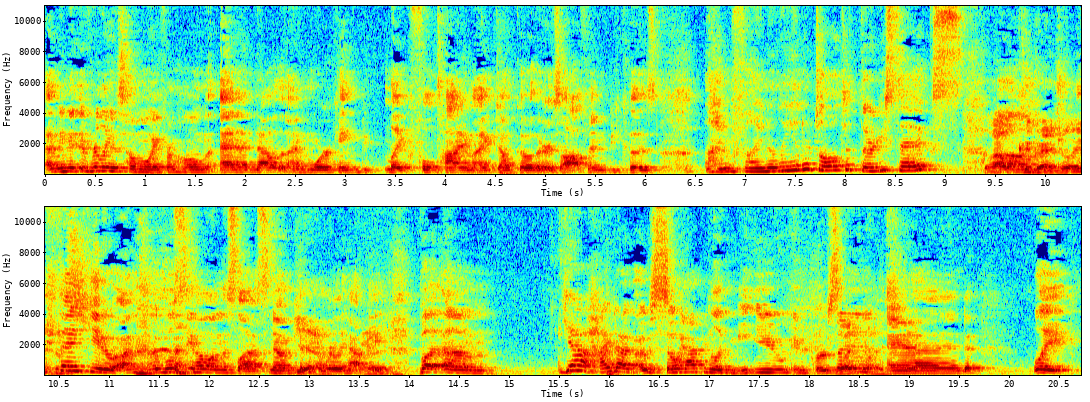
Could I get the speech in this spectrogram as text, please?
I mean it really is home away from home and now that I'm working like full time I don't go there as often because I'm finally an adult at 36. Wow, Um, congratulations. Thank you. I'm, we'll see how long this lasts. No, I'm kidding. Yeah, I'm really happy. right. But um, yeah, hi Doug. I was so happy to like meet you in person, Likewise, yeah. and like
